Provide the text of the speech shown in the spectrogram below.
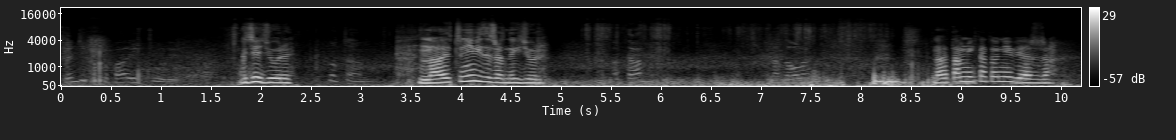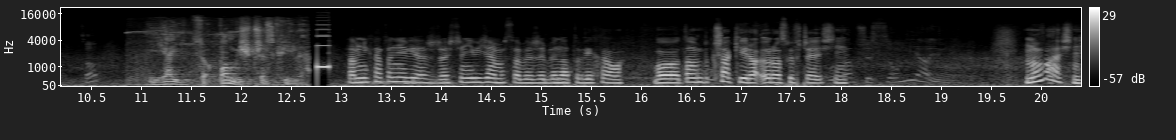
Wszędzie pokopałeś dziury. Gdzie dziury? No tam. No ale tu nie widzę żadnych dziur. A tam? Na dole? No a tam nikt na to nie wjeżdża. Co? Jajco, pomyśl przez chwilę. Tam nikt na to nie wjeżdża. Jeszcze nie widziałem osoby, żeby na to wjechała. Bo tam krzaki ro- rosły Bo wcześniej. tam wszyscy omijają. No właśnie,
